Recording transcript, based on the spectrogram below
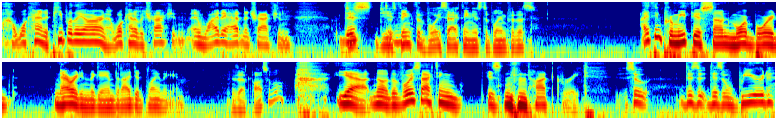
how, what kind of people they are and how, what kind of attraction and why they had an attraction this do do you think the voice acting is to blame for this i think prometheus sounded more bored narrating the game than i did playing the game is that possible yeah no the voice acting is not great so there's a there's a weird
